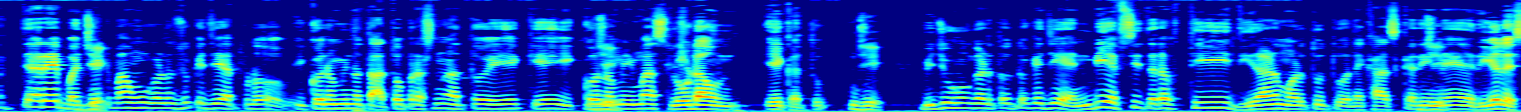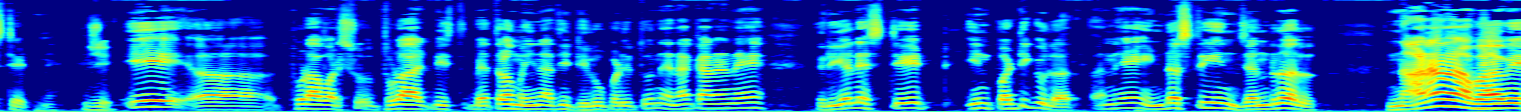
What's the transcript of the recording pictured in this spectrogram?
અત્યારે બજેટમાં હું ગણું છું કે જે આપણો ઇકોનોમીનો તાતો પ્રશ્ન હતો એ કે ઇકોનોમીમાં સ્લોડાઉન એક હતું. જી. બીજું હું ગણતો હતો કે જે એનબીએફસી તરફથી ધિરાણ મળતું હતું અને ખાસ કરીને રિયલ એસ્ટેટને જી. એ થોડા વર્ષો થોડા એટલીસ્ટ બે ત્રણ મહિનાથી ઢીલું પડ્યું હતું ને એના કારણે રિયલ એસ્ટેટ ઇન પર્ટિક્યુલર અને ઇન્ડસ્ટ્રી ઇન જનરલ નાણાંના અભાવે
